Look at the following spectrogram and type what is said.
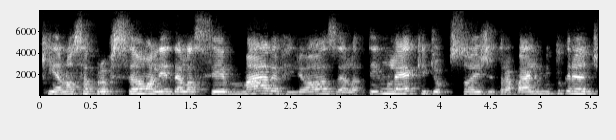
que a nossa profissão, além dela ser maravilhosa, ela tem um leque de opções de trabalho muito grande.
